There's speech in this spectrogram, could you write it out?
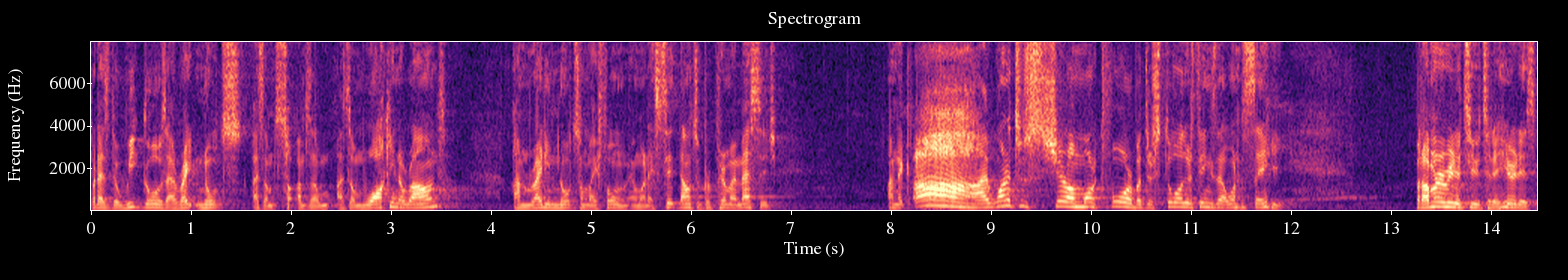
But as the week goes, I write notes as I'm, as I'm, as I'm walking around. I'm writing notes on my phone. And when I sit down to prepare my message, I'm like, ah, I wanted to share on Mark 4, but there's still other things that I want to say. But I'm going to read it to you today. Here it is.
